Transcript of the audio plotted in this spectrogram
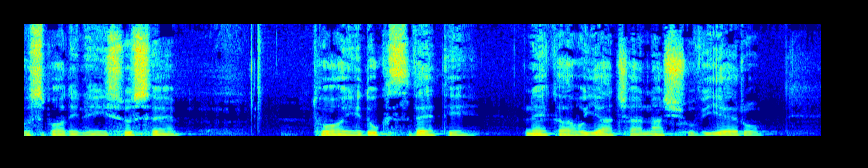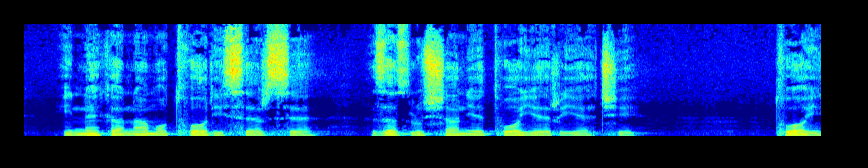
Gospodine Isuse, Tvoj Duh Sveti neka ojača našu vjeru i neka nam otvori srce za slušanje Tvoje riječi. Tvoj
